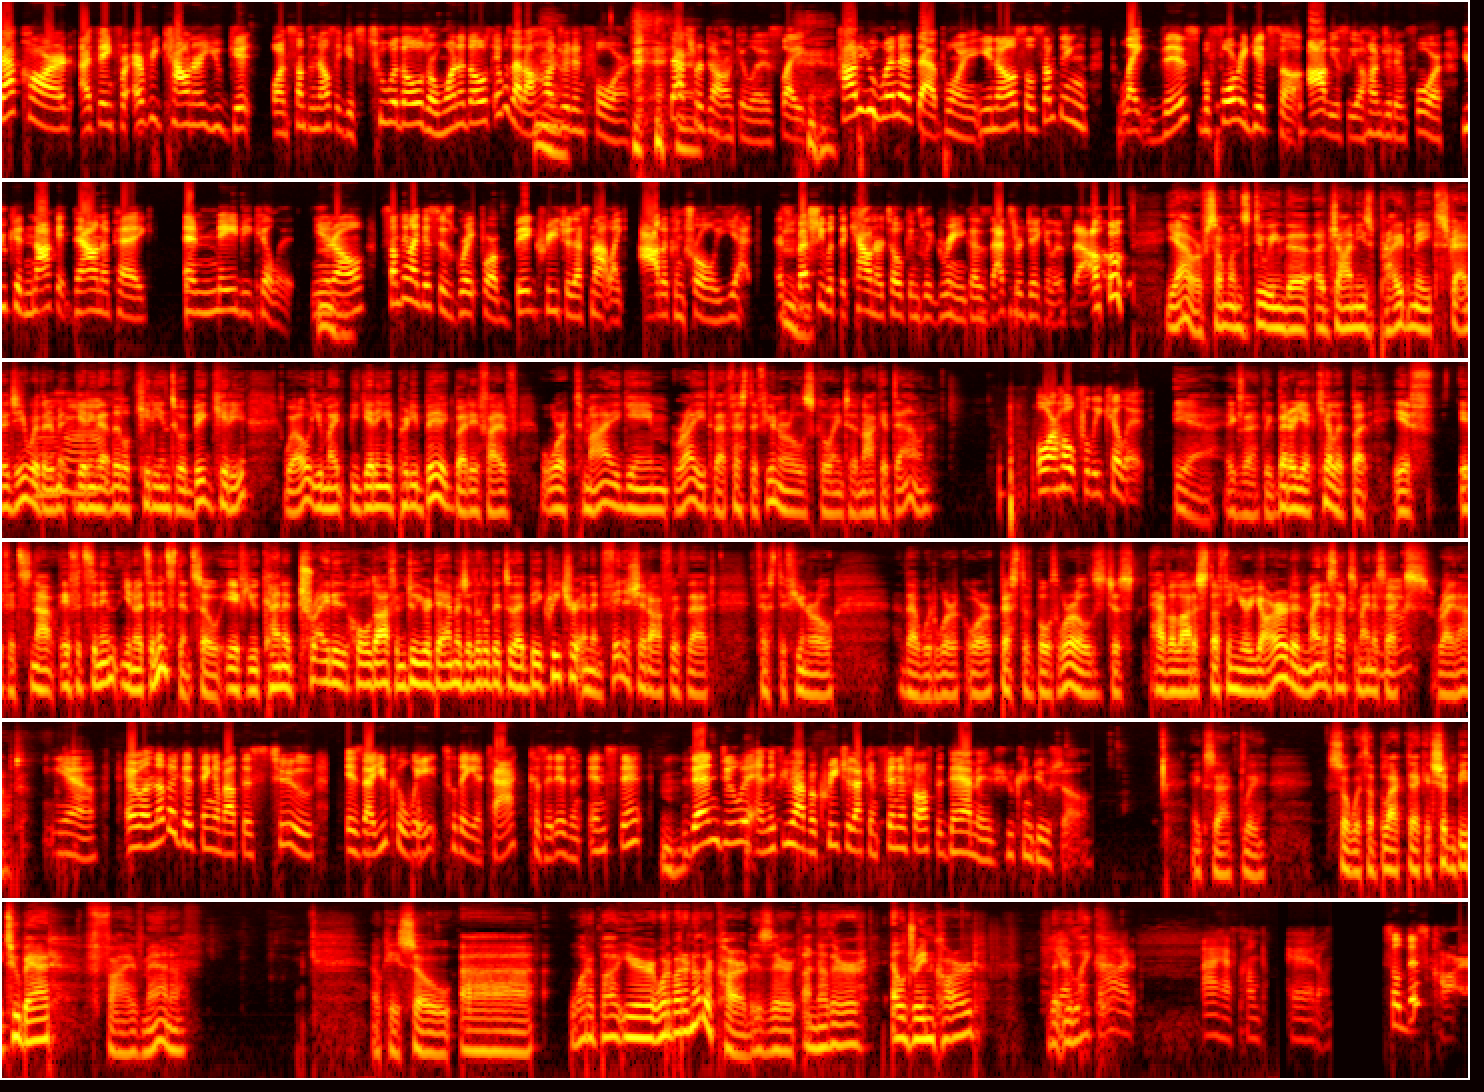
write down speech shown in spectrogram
that card, I think for every counter you get on something else it gets two of those or one of those, it was at 104. That's ridiculous. Like, how do you win at that point? You know, so something like this before it gets to obviously 104, you can knock it down a peg and maybe kill it. You Mhm. know, something like this is great for a big creature that's not like out of control yet, especially with the counter tokens with green, because that's ridiculous now. Yeah, or if someone's doing the Ajani's Pridemate strategy where they're ma- getting that little kitty into a big kitty, well, you might be getting it pretty big, but if I've worked my game right, that Festive Funeral's going to knock it down. or hopefully kill it. Yeah, exactly. Better yet, kill it. But if if it's not, if it's an in, you know, it's an instant. So if you kind of try to hold off and do your damage a little bit to that big creature, and then finish it off with that festive funeral, that would work. Or best of both worlds, just have a lot of stuff in your yard and minus X, minus Mhm. X, right out. Yeah. And another good thing about this too is that you could wait till they attack because it is an instant, Mhm. then do it. And if you have a creature that can finish off the damage, you can do so. Exactly. So with a black deck, it shouldn't be too bad. Five mana. Okay, so uh, what about your? What about another card? Is there another Eldraine card that you Yes, like? God, I have come prepared on. So this card.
